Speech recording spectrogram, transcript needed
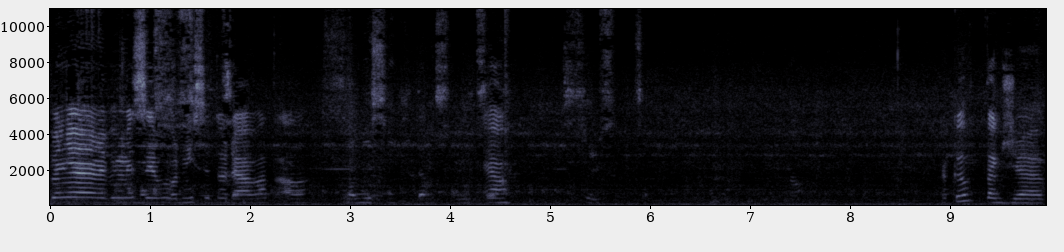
Úplně nevím, jestli je vhodný si to dávat, ale Na mě svítí tam slunce. jo. Tak jo, takže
